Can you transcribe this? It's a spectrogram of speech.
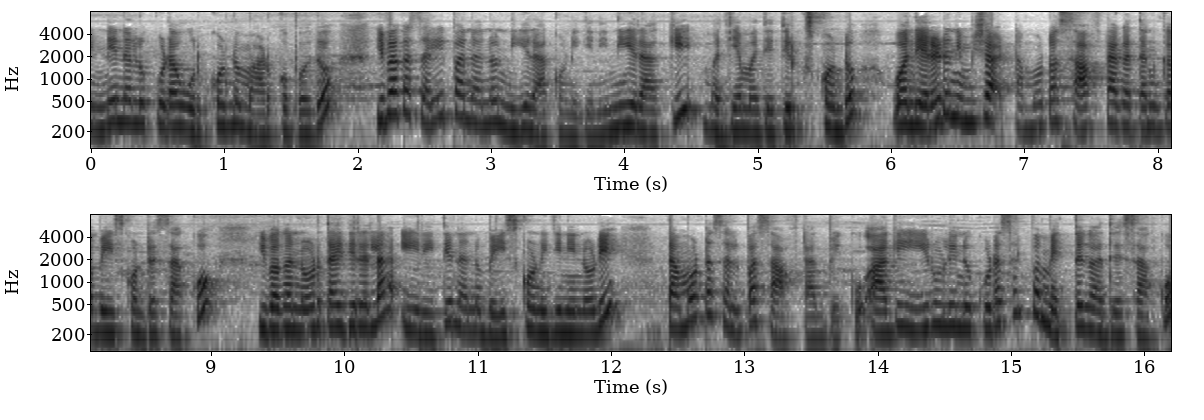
ಎಣ್ಣೆನಲ್ಲೂ ಕೂಡ ಹುರ್ಕೊಂಡು ಮಾಡ್ಕೋಬೋದು. ಇವಾಗ ಸ್ವಲ್ಪ ನಾನು ನೀರು ಹಾಕ್ಕೊಂಡಿದ್ದೀನಿ ನೀರು ಹಾಕಿ ಮಧ್ಯೆ ಮಧ್ಯೆ ತಿರುಗಿಸ್ಕೊಂಡು ಒಂದೆರಡು ನಿಮಿಷ ಟೊಮೊಟೊ ಸಾಫ್ಟ್ ಆಗೋ ತನಕ ಬೇಯಿಸ್ಕೊಂಡ್ರೆ ಸಾಕು. ಇವಾಗ ನೋಡ್ತಾ ಇದ್ದೀರಲ್ಲ, ಈ ರೀತಿ ನಾನು ಬೇಯಿಸ್ಕೊಂಡಿದ್ದೀನಿ ನೋಡಿ. ಟೊಮೊಟೊ ಸ್ವಲ್ಪ ಸಾಫ್ಟ್ ಆಗಬೇಕು. ಹಾಗೆ ಈರುಳ್ಳಿನೂ ಕೂಡ ಸ್ವಲ್ಪ ಮೆತ್ತಗಾದರೆ ಸಾಕು.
